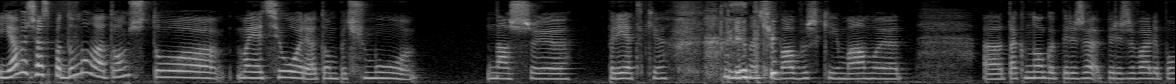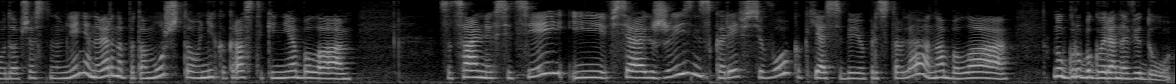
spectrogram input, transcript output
И я вот сейчас подумала о том, что моя теория о том, почему наши предки, предки. наши бабушки и мамы э, так много переживали по поводу общественного мнения, наверное, потому что у них как раз-таки не было социальных сетей, и вся их жизнь, скорее всего, как я себе ее представляю, она была, ну, грубо говоря, на виду.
